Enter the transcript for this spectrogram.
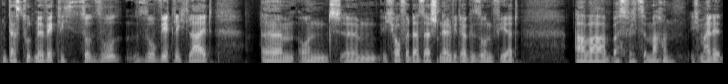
das tut mir wirklich so so so wirklich leid ähm, und ähm, ich hoffe, dass er schnell wieder gesund wird. Aber was willst du machen? Ich meine,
